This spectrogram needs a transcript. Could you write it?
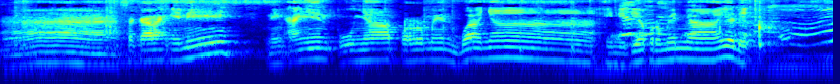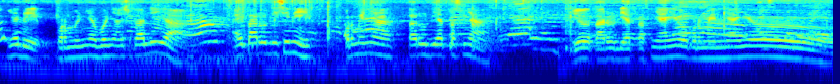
Nah, sekarang ini Ning Ain punya permen banyak. Ini dia permennya, ya dek. Ya dek, permennya banyak sekali ya. Ayo taruh di sini, permennya taruh di atasnya. Yuk taruh di atasnya yuk permennya yuk.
